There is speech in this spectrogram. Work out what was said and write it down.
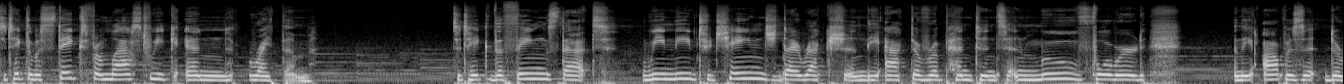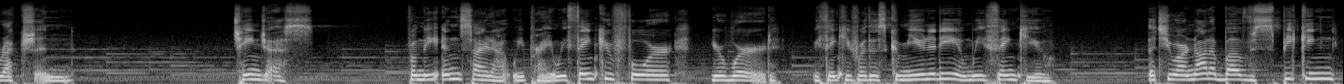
To take the mistakes from last week and right them. To take the things that we need to change direction, the act of repentance, and move forward in the opposite direction. Change us from the inside out, we pray. We thank you for your word. We thank you for this community, and we thank you that you are not above speaking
